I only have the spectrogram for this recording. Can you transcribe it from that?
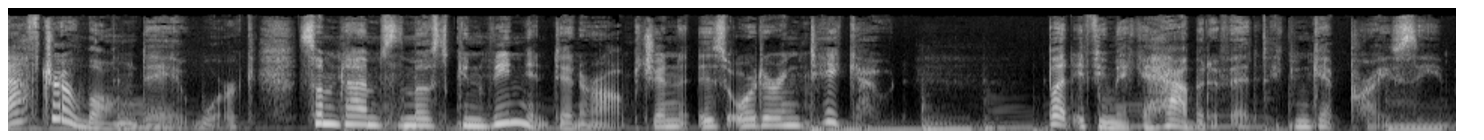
After a long day at work, sometimes the most convenient dinner option is ordering takeout. But if you make a habit of it, it can get pricey.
